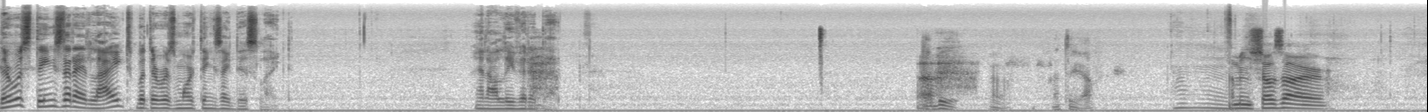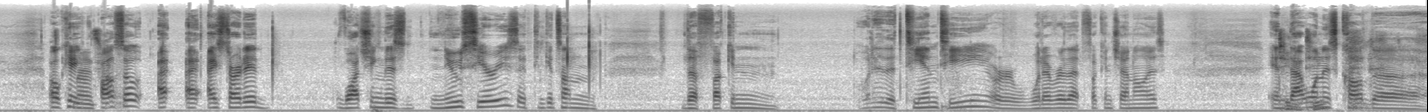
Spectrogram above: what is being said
there was things that I liked, but there was more things I disliked, and I'll leave it at that. I'll do it. Oh, I'll take it off. I mean, shows are. Okay. No, also, I, I I started watching this new series. I think it's on the fucking what is it TNT or whatever that fucking channel is. And that one is called uh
